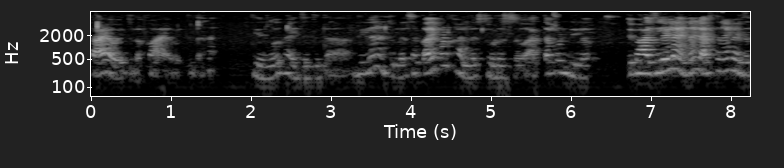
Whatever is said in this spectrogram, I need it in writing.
काय हवंय तुला? काय हवंय तुला? हं? तिळगुळ खायचं तुला दिलं ना तुला? सकाळी पण खाल्लंस थोडस आता पण दिलं. ते भाजलेलं आहे ना जास्त नाही खायचं.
